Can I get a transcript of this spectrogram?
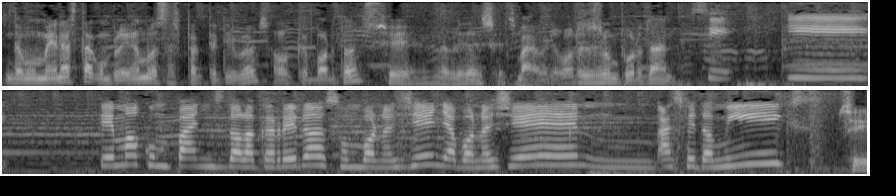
De moment està complint amb les expectatives, el que portes? Sí, la veritat és que sí. Va, llavors és important. Sí. I tema companys de la carrera, són bona gent, hi ha bona gent, has fet amics... Sí,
